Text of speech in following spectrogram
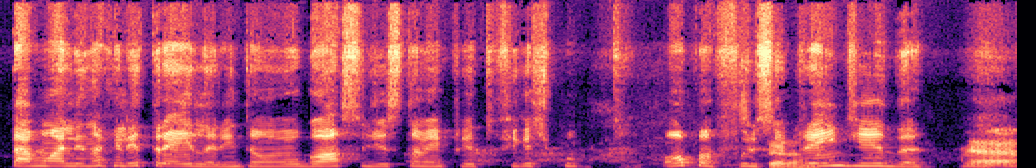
estavam ali naquele trailer. Então eu gosto disso também, porque tu fica tipo, opa, fui Esperando. surpreendida. É.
